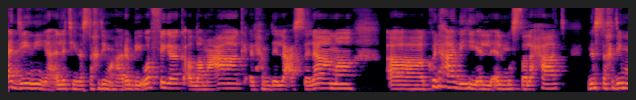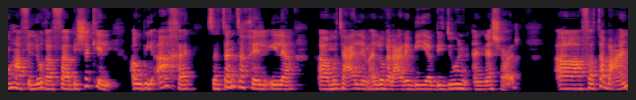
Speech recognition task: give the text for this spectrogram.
الدينية التي نستخدمها. ربي يوفقك الله معك الحمد لله على السلامة. آه كل هذه المصطلحات نستخدمها في اللغة فبشكل أو بآخر ستنتقل إلى آه متعلم اللغة العربية بدون أن نشعر آه فطبعا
